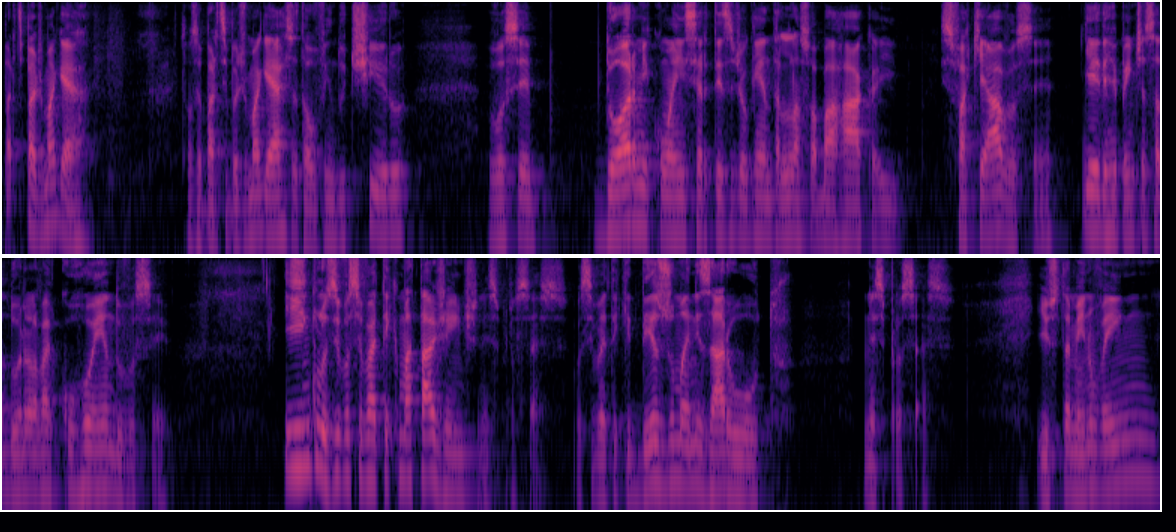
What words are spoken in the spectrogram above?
participar de uma guerra. Então você participa de uma guerra, você está ouvindo tiro, você dorme com a incerteza de alguém entrar na sua barraca e esfaquear você. E aí de repente essa dor ela vai corroendo você. E inclusive você vai ter que matar gente nesse processo. Você vai ter que desumanizar o outro nesse processo. Isso também não vem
